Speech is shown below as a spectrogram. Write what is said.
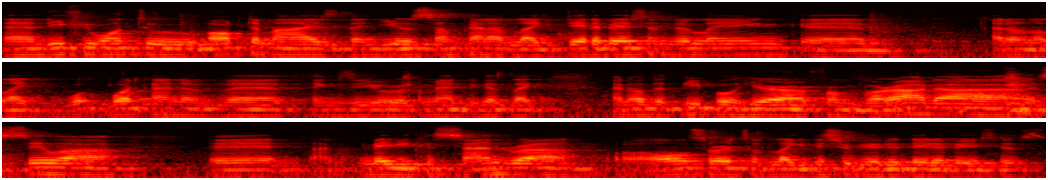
and if you want to optimize, then use some kind of like database underlaying. Um, I don't know, like what, what kind of uh, things do you recommend? Because like I know that people here are from Varada, Scylla, uh, maybe Cassandra, all sorts of like distributed databases.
